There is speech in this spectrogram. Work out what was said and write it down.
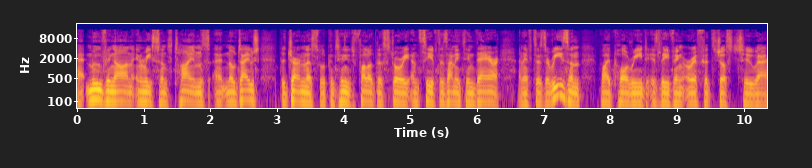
uh, moving on in recent times. Uh, no doubt the journalists will continue to follow this story and see if there's anything there and if there's a reason why Paul Reid is leaving or if it's just to uh,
